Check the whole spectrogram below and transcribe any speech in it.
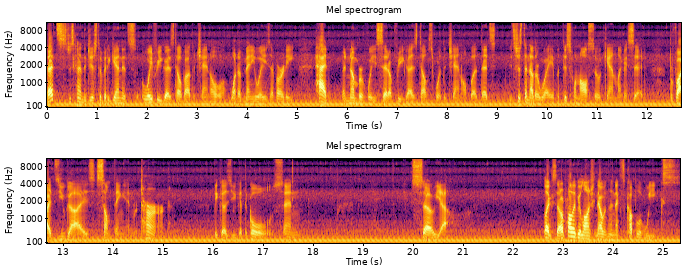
that's just kind of the gist of it. Again it's a way for you guys to help out the channel. One of many ways. I've already had a number of ways set up for you guys to help support the channel but that's it's just another way. But this one also again like I said provides you guys something in return because you get the goals and so yeah. Like I said I'll probably be launching that within the next couple of weeks.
